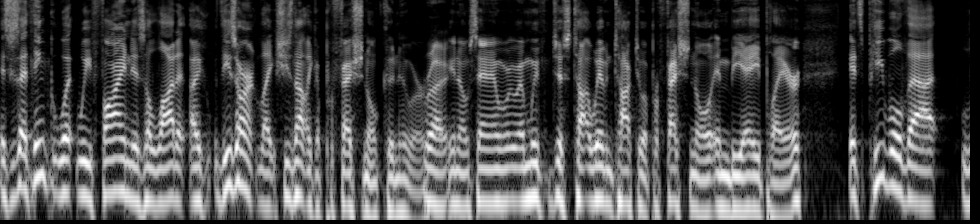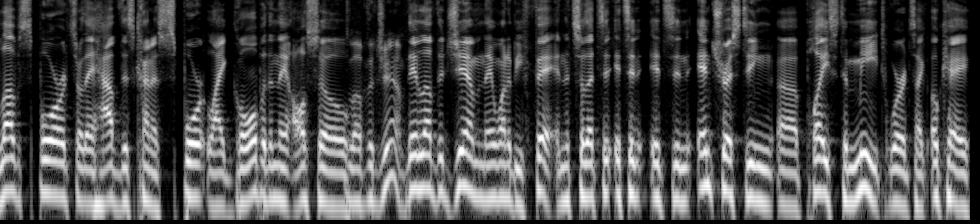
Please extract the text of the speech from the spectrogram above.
Is because I think what we find is a lot of like, these aren't like she's not like a professional canoer, Right. You know what I'm saying? And, we- and we've just talked, we haven't talked to a professional NBA player. It's people that love sports or they have this kind of sport like goal, but then they also Love the gym. They love the gym and they want to be fit, and so that's it's an it's an interesting uh, place to meet where it's like okay.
